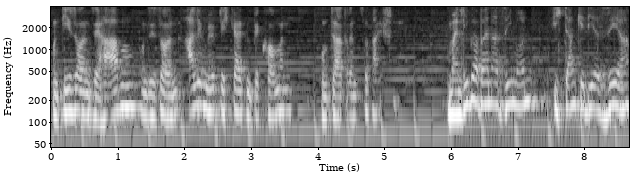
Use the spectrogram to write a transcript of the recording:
und die sollen sie haben und sie sollen alle Möglichkeiten bekommen, um darin zu reifen. Mein lieber Bernhard Simon, ich danke dir sehr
